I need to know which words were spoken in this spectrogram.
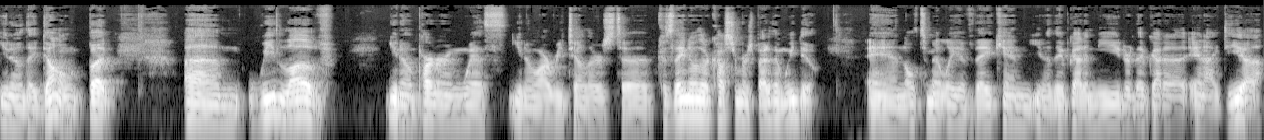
you know they don't but um, we love you know partnering with you know our retailers to because they know their customers better than we do and ultimately if they can you know they've got a need or they've got a, an idea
